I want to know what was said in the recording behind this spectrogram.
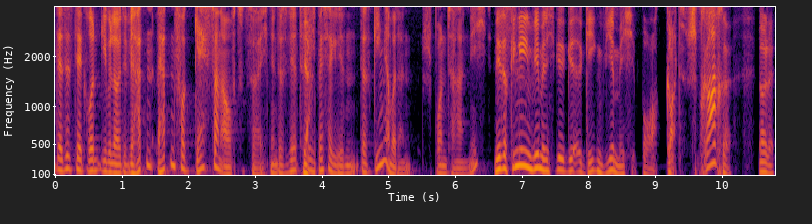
das ist der Grund, liebe Leute. Wir hatten, wir hatten vor gestern aufzuzeichnen. Das wäre tatsächlich besser gewesen. Das ging aber dann spontan nicht. Nee, das ging gegen wir mich, ge- ge- gegen wir mich. Boah Gott, Sprache. Leute,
